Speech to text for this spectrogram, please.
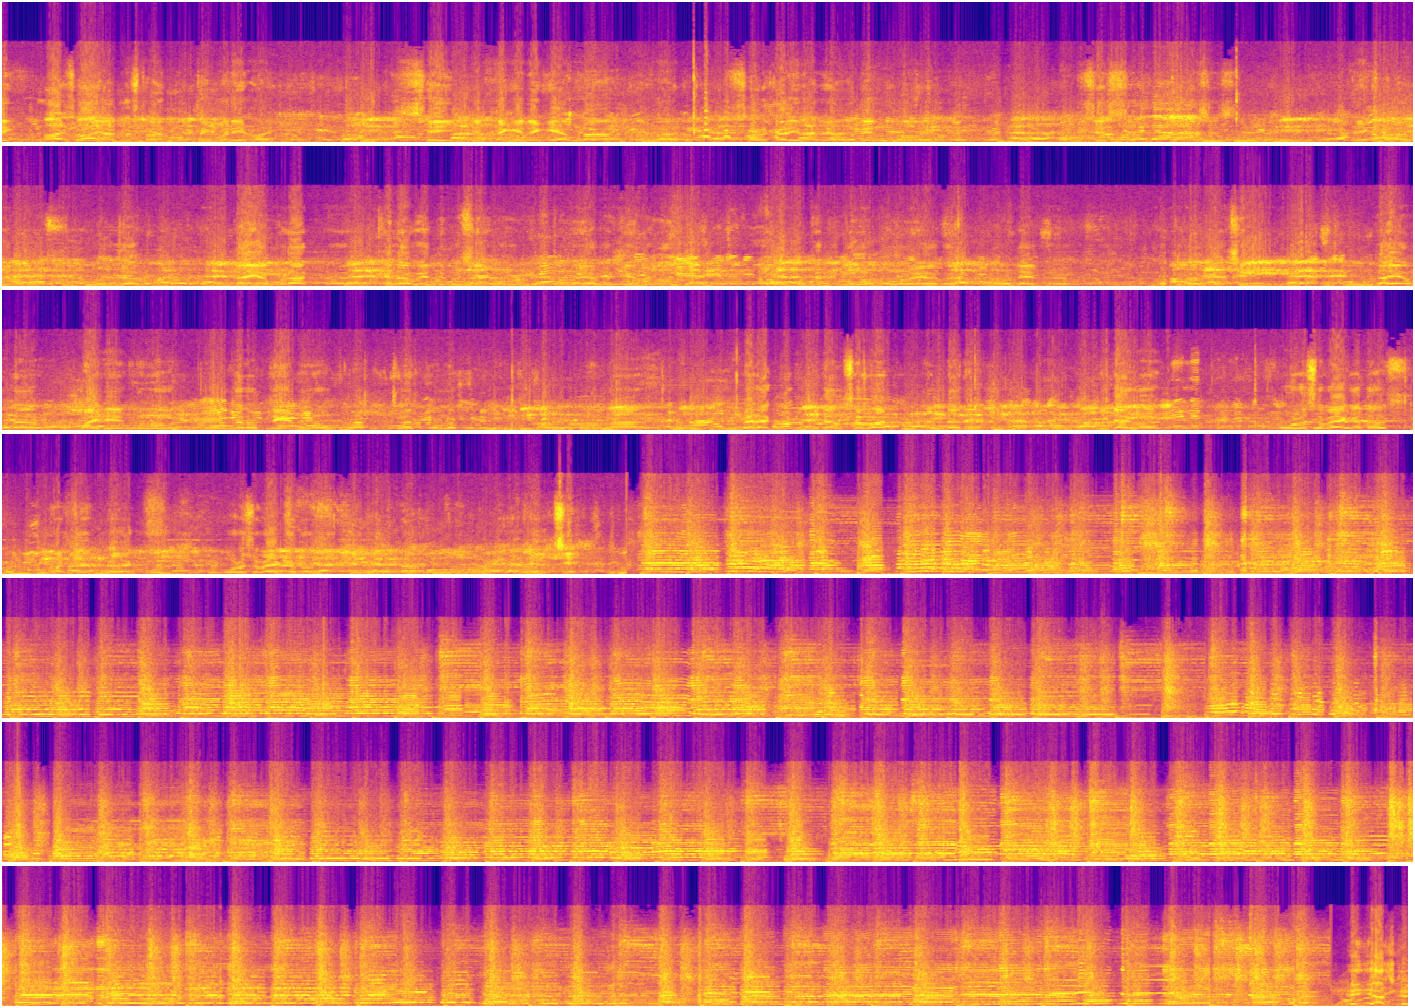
তারিখ ষোলোই আগস্ট হয় প্রত্যেকবারই হয়। সেই দিকটাকে রেখে আমরা সরকারিভাবে আমাদের বিশেষ তাই আমরা খেলা হয়ে দিবসে পনেরোই আগস্ট পনেরোই আগস্ট আমাদের তাই আমরা বাইরের কোনো কলকাতার থেকে কোনো ক্লাস ক্লাবকে আমরা বলি আমরা ব্যারাকপুর বিধানসভার আন্ডারে টিটাগড় পৌরসভা একাদশ ব্যারাকপুর পৌরসভা একাদশ আমরা খেলছি। আজকে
